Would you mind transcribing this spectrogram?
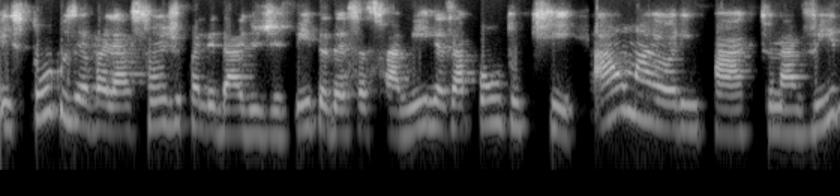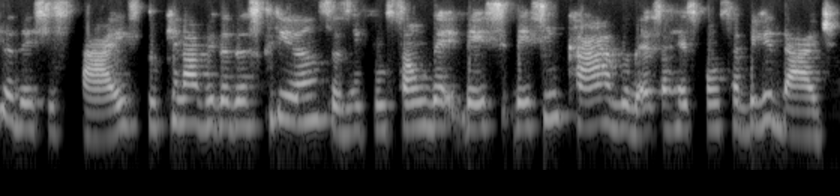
estudos e avaliações de qualidade de vida dessas famílias apontam que há um maior impacto na vida desses pais do que na vida das crianças, em função de, desse, desse encargo, dessa responsabilidade.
